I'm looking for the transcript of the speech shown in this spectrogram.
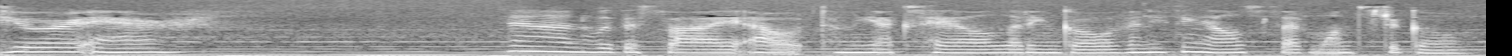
pure air. And with a sigh out on the exhale, letting go of anything else that wants to go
